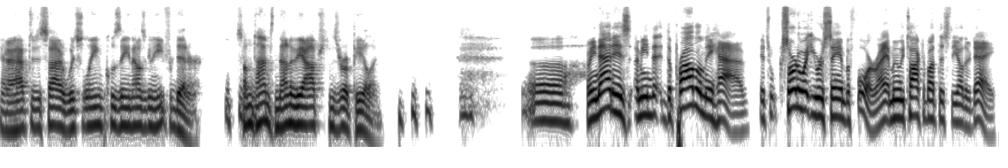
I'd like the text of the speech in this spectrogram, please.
and I'd have to decide which lean cuisine I was going to eat for dinner. Sometimes none of the options are appealing. Uh, I mean, that is, I mean, the, the problem they have, it's sort of what you were saying before, right? I mean, we talked about this the other day.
